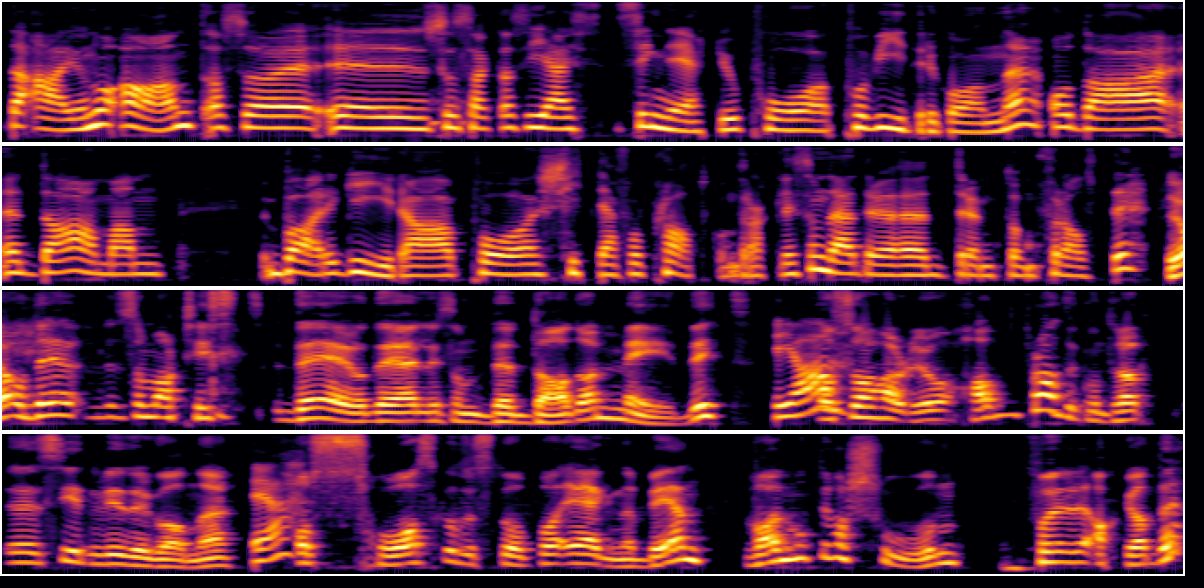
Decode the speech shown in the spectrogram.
det er jo noe annet. Altså, eh, som sagt, altså, jeg signerte jo på, på videregående, og da, da er man bare gira på shit, jeg får platekontrakt, liksom. Det har jeg drømt om for alltid. Ja, og det som artist, det er jo det, liksom, det er da du har made it. Ja. Og så har du jo hatt platekontrakt eh, siden videregående, Ja. og så skal du stå på egne ben. Hva er motivasjonen for akkurat det?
